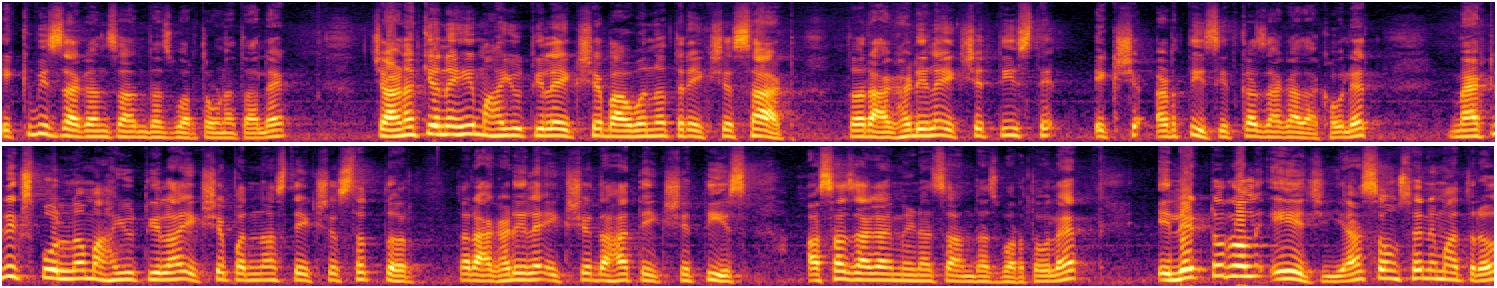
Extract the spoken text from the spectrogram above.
एकवीस जागांचा अंदाज वर्तवण्यात आला आहे चाणक्यनंही महायुतीला एकशे बावन्न तर एकशे साठ तर आघाडीला एकशे तीस ते एकशे अडतीस इतका जागा दाखवल्यात. मॅट्रिक्स पोलनं महायुतीला एकशे पन्नास ते एकशे सत्तर तर आघाडीला एकशे दहा ते एकशे तीस असा जागा मिळण्याचा अंदाज वर्तवला आहे इलेक्टोरल एज या संस्थेने मात्र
